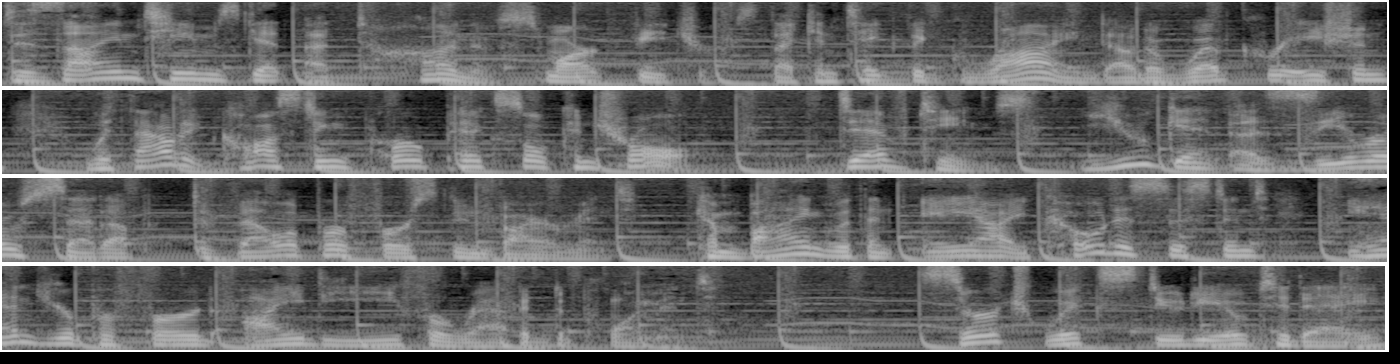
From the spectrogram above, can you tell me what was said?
Design teams get a ton of smart features that can take the grind out of web creation without it costing per pixel control. Dev teams, you get a zero setup, developer first environment combined with an AI code assistant and your preferred IDE for rapid deployment. Search Wix Studio today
